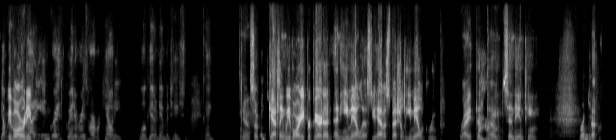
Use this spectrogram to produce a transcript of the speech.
Yeah, we've already in Great, Greater Grays Harbor County will get an invitation. Okay. Yeah. So Kathleen, we've already prepared a, an email list. You have a special email group, right? That uh-huh. um, Cindy and team. Wonderful. Uh,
